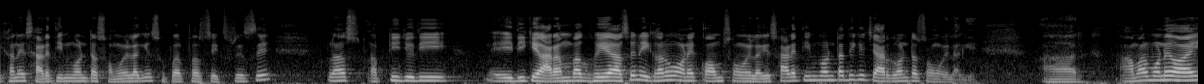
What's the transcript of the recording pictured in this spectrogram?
এখানে সাড়ে তিন ঘণ্টা সময় লাগে সুপারফাস্ট এক্সপ্রেসে। প্লাস আপনি যদি এইদিকে আরামবাগ হয়ে আসেন, এখানেও অনেক কম সময় লাগে, সাড়ে তিন ঘণ্টা থেকে চার ঘণ্টা সময় লাগে। আর আমার মনে হয়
